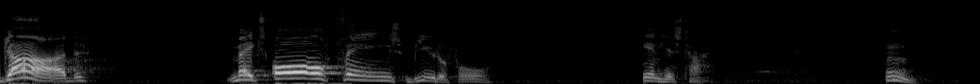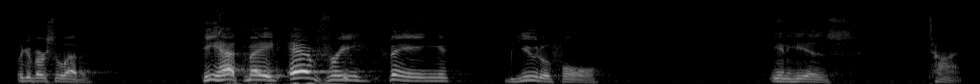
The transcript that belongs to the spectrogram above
God makes all things beautiful in his time. Mm. Look at verse 11. He hath made everything beautiful in his time.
